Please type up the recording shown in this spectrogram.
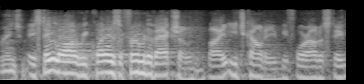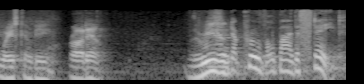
arrangement. A state law requires affirmative action by each county before out-of-state waste can be brought in. The reason and approval by the state.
